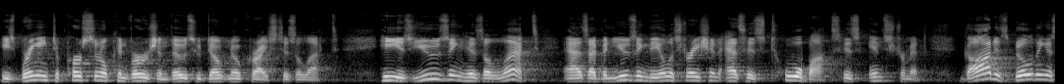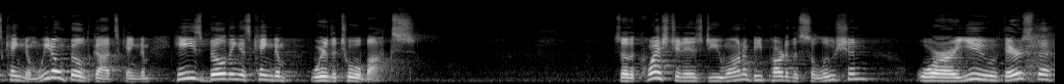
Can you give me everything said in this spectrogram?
He's bringing to personal conversion those who don't know Christ, his elect. He is using his elect as I've been using the illustration as his toolbox, his instrument. God is building his kingdom. We don't build God's kingdom, he's building his kingdom. We're the toolbox. So the question is do you want to be part of the solution? Or are you, there's the,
